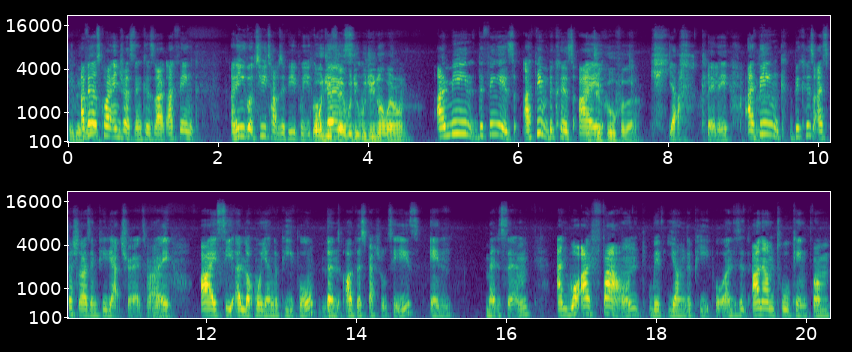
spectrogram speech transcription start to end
maybe I think that's quite interesting because like I think I think you've got two types of people. You've what would you say? Would you would you not wear on? I mean, the thing is, I think because You're I too cool for that. yeah, clearly. I think because I specialize in pediatrics, right? I see a lot more younger people Yeah. than other specialties in medicine. And what I found with younger people, and this is, and I'm talking from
